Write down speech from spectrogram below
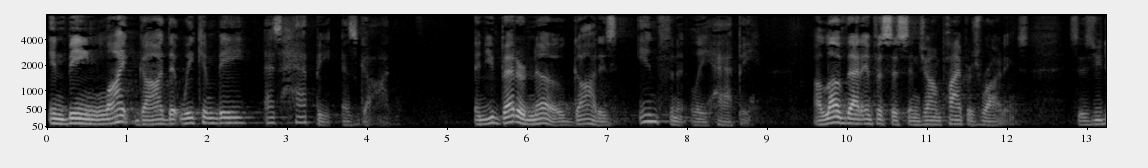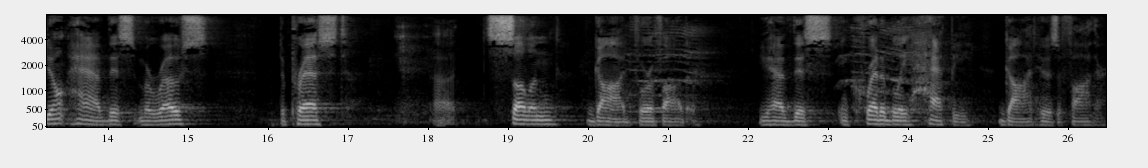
in being like God that we can be as happy as God. And you better know God is infinitely happy. I love that emphasis in John Piper's writings. He says, You don't have this morose, depressed, uh, sullen God for a father. You have this incredibly happy God who is a father,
